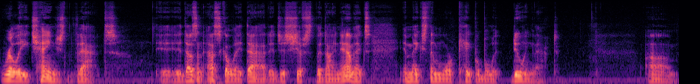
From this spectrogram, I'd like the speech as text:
really change that it doesn't escalate that. It just shifts the dynamics and makes them more capable at doing that. Um,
